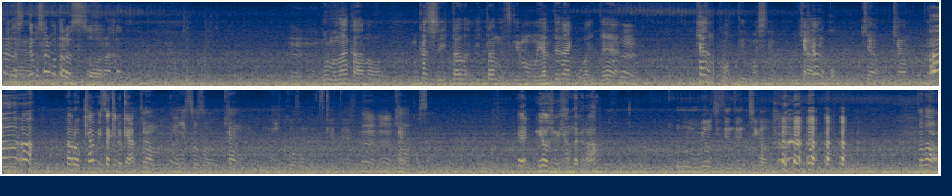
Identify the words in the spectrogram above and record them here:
ど。楽しでもそれも楽しそうな感じうんでもなんかあの昔いたいたんですけどもうやってない子がいて、うん。うんキャンコって言いましたよ。キャンコ？キャンキャン。あああのキャン岬のキャン？キャンに、うん。そうそうキャンに子供つけて。うんうん。キャンコさんえ名字がキャンだから？うん名字全然違う。ただう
